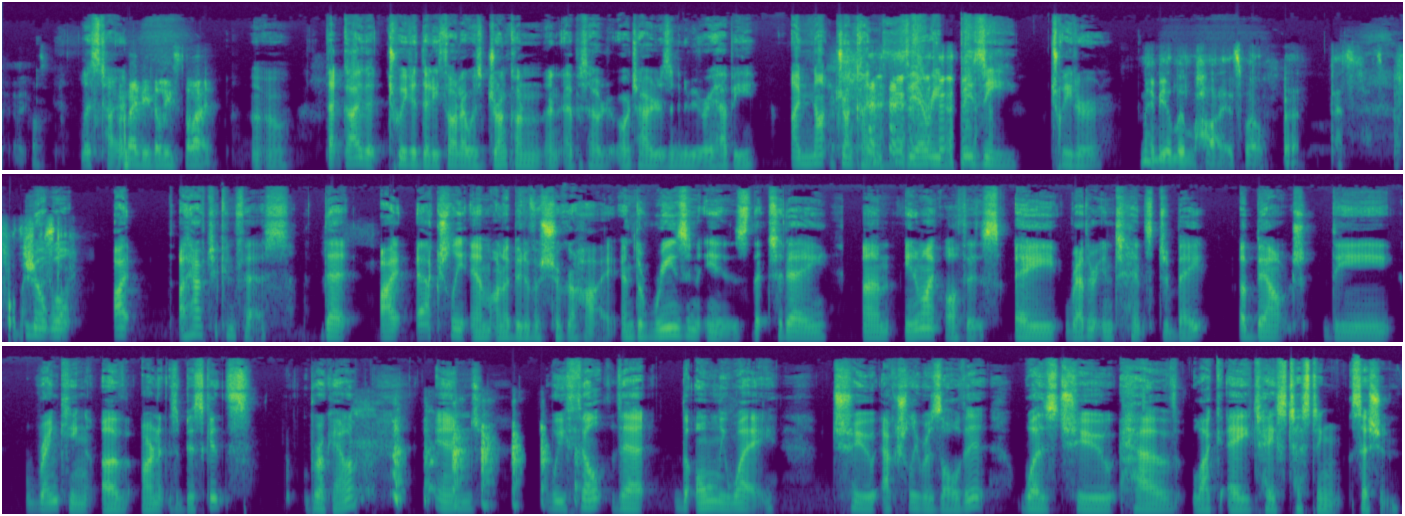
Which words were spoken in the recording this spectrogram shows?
Less or tired. maybe the least tired. Uh oh. That guy that tweeted that he thought I was drunk on an episode or tired isn't going to be very happy. I'm not drunk. I'm very busy, tweeter. Maybe a little high as well, but that's, that's before the show. No, well. I I have to confess that I actually am on a bit of a sugar high, and the reason is that today, um, in my office, a rather intense debate about the ranking of Arnott's biscuits broke out, and we felt that the only way to actually resolve it was to have like a taste testing session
